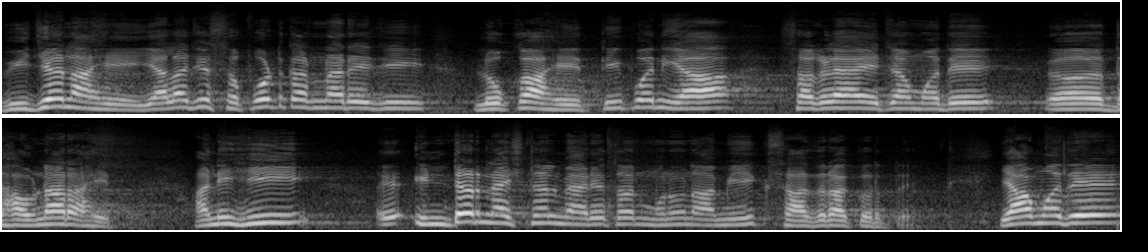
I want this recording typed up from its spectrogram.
विजन आहे याला जे सपोर्ट करणारे जी लोकं आहेत ती पण या सगळ्या याच्यामध्ये धावणार आहेत. आणि ही इंटरनॅशनल मॅरेथॉन म्हणून आम्ही एक साजरा करतो आहे यामध्ये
